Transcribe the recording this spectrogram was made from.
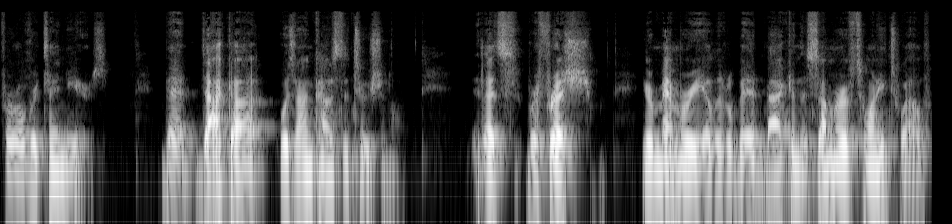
for over 10 years that DACA was unconstitutional. Let's refresh your memory a little bit. Back in the summer of 2012,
